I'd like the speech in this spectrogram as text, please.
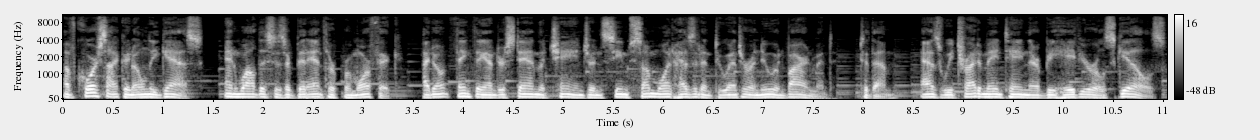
Of course I can only guess, and while this is a bit anthropomorphic, I don't think they understand the change and seem somewhat hesitant to enter a new environment, to them, as we try to maintain their behavioral skills.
